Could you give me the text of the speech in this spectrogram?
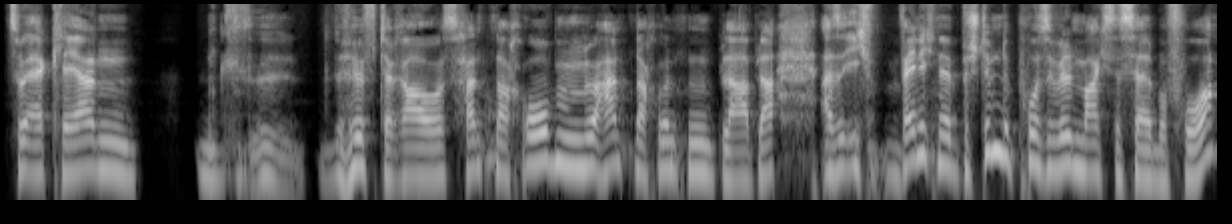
zu erklären, Hüfte raus, Hand nach oben, Hand nach unten, bla bla. Also ich, wenn ich eine bestimmte Pose will, mache ich das selber vor.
